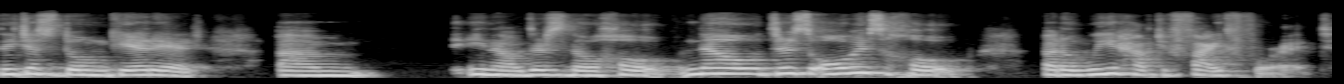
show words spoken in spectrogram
they just don't get it. Um, you know, there's no hope. No, there's always hope, but we have to fight for it.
